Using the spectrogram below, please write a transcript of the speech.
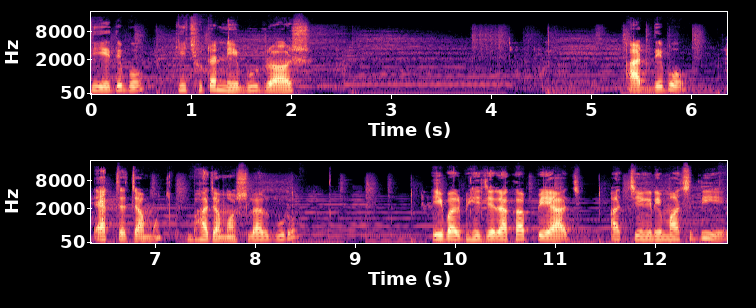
দিয়ে দেব কিছুটা নেবুর রস আর দেব এক চা চামচ ভাজা মশলার গুঁড়ো। এবার ভেজে রাখা পেঁয়াজ আর চিংড়ি মাছ দিয়ে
